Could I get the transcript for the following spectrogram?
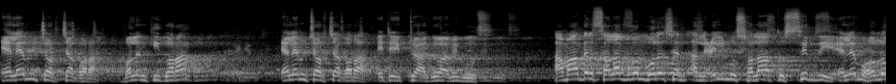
এলেম চর্চা করা। বলেন কি করা? এলেম চর্চা করা, এটা একটু আগেও আমি বলছি। আমাদের সালাফগণ বলেছেন, আল ইলমু সালাতু সিররি এলেম হলো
